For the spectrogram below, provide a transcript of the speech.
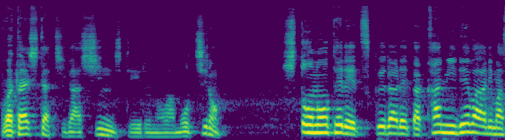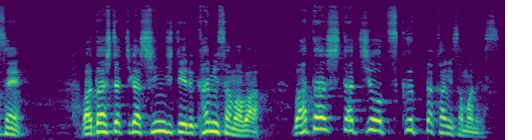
私たちが信じているのはもちろん人の手で作られた神ではありません。私たちが信じている神様は、私たちを作った神様です。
